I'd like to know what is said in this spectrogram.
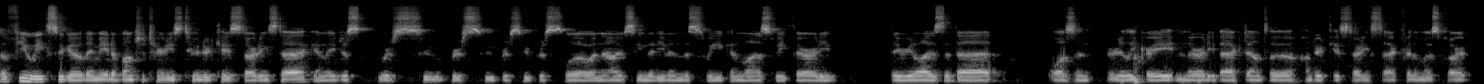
a, few weeks ago they made a bunch of tourneys 200k starting stack and they just were super super super slow and now I've seen that even this week and last week they're already they realized that that wasn't really great and they're already back down to 100k starting stack for the most part,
